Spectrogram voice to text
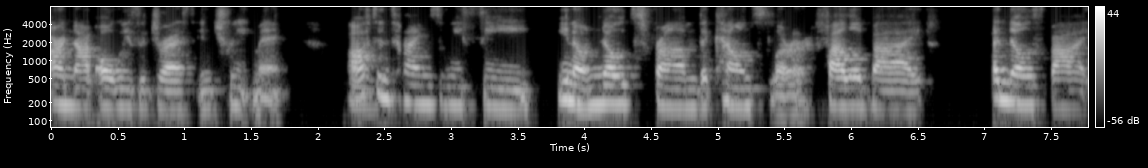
are not always addressed in treatment. Mm. Oftentimes we see, you know, notes from the counselor followed by a note by,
